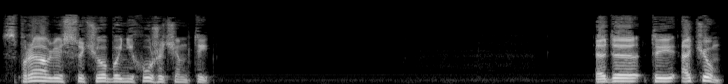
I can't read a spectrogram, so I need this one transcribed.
справлюсь с учебой не хуже, чем ты. «Это ты о чем?»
